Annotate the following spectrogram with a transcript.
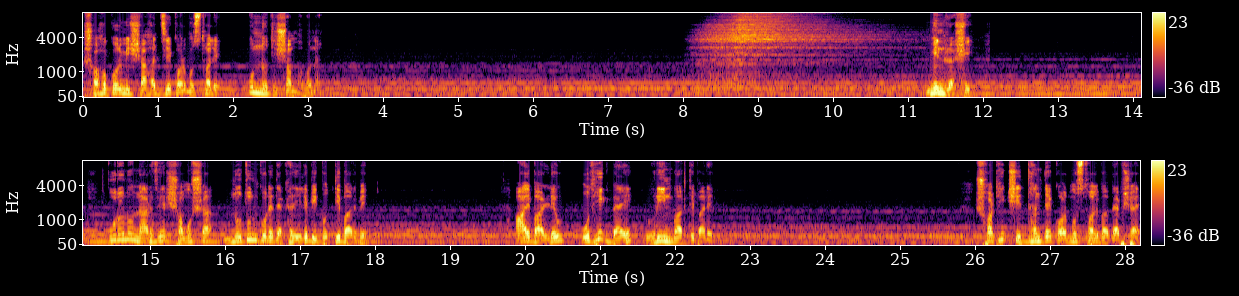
সহকর্মীর সাহায্যে কর্মস্থলে উন্নতির সম্ভাবনা। মিন রাশি। পুরনো নার্ভের সমস্যা নতুন করে দেখা দিলে বিপত্তি বাড়বে। আয় বাড়লেও অধিক ব্যয়ে ঋণ বাড়তে পারে। সঠিক সিদ্ধান্তে কর্মস্থল বা ব্যবসায়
